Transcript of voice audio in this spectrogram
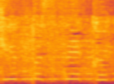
keep a secret,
